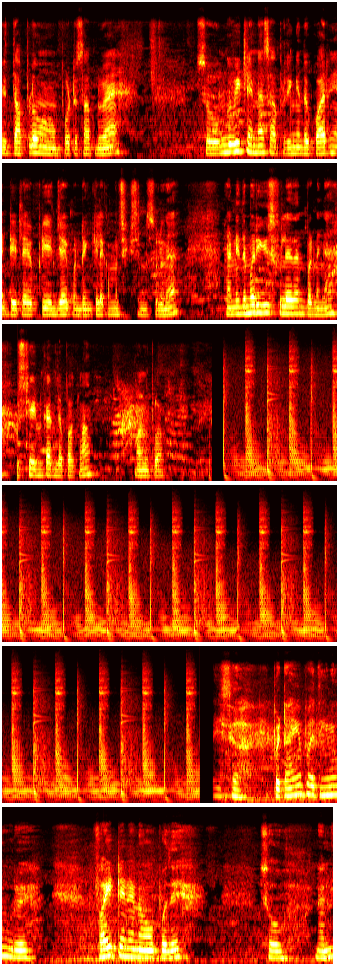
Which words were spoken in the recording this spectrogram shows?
வித் அப்பளம் போட்டு சாப்பிடுவேன். ஸோ உங்கள் வீட்டில் என்ன சாப்பிட்றீங்க? இந்த குவாரினேட் டேட்டில் எப்படி என்ஜாய் பண்ணுறீங்க கீழே கமெண்ட் செக்ஷனில் சொல்லுங்கள் அண்ட் இந்த மாதிரி யூஸ்ஃபுல்லாக தான் பண்ணுங்கள் ஃபஸ்ட்டு என் கார்டில் பார்க்கலாம். வாங்க ஸோ இப்போ டைம் பார்த்தீங்கன்னா ஒரு ஃபைவ் டென் என்ன ஆக போகுது? ஸோ நல்ல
